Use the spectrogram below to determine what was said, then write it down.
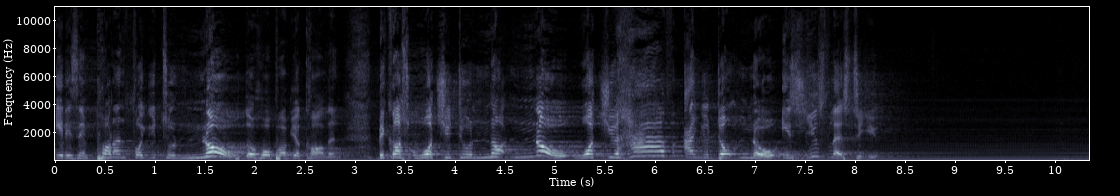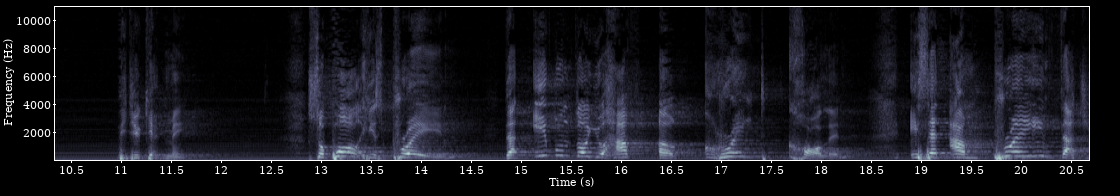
it is important for you to know the hope of your calling because what you do not know, what you have and you don't know, is useless to you. Did you get me? So, Paul, he's praying that even though you have a great calling, he said, I'm praying that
